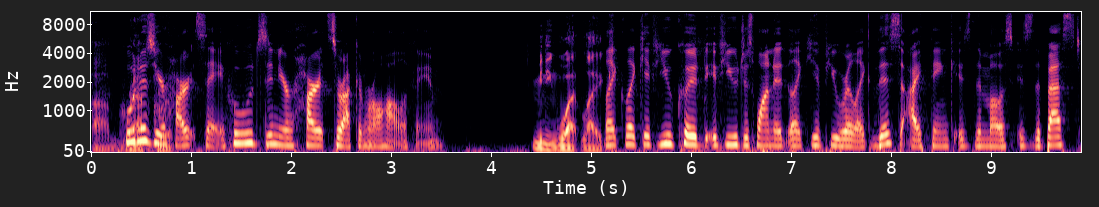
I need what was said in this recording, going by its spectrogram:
um, Who does your group. heart say? Who's in your heart's Rock and Roll Hall of Fame? Meaning what? Like, Like, like if you could, if you just wanted, like, if you were like, this, I think is the most, is the best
